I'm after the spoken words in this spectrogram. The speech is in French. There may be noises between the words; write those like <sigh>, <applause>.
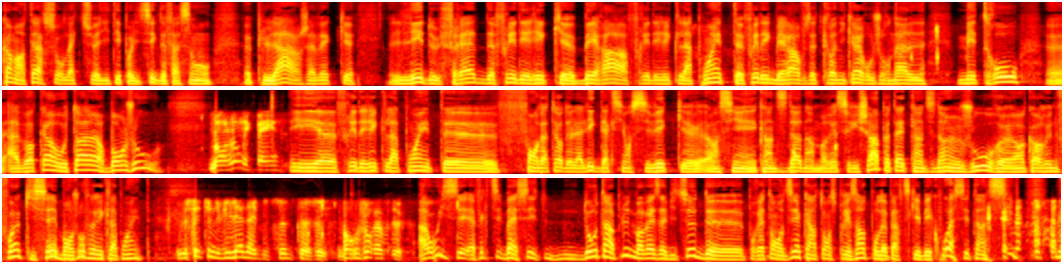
commentaire sur l'actualité politique de façon plus large avec les deux Fred, Frédéric Bérard, Frédéric Lapointe. Frédéric Bérard, vous êtes chroniqueur au journal Métro, avocat, auteur. Bonjour. Bonjour, Nick Payne. Et euh, Frédéric Lapointe, euh, fondateur de la Ligue d'action civique, euh, ancien candidat dans Maurice Richard, peut-être candidat un jour encore une fois. Qui sait? Bonjour, Frédéric Lapointe. C'est une vilaine habitude que j'ai. Bonjour à vous deux. Ah oui, c'est effectivement, ben, c'est d'autant plus de mauvaise habitude, pourrait-on dire, quand on se présente pour le Parti québécois ces temps-ci. <laughs>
